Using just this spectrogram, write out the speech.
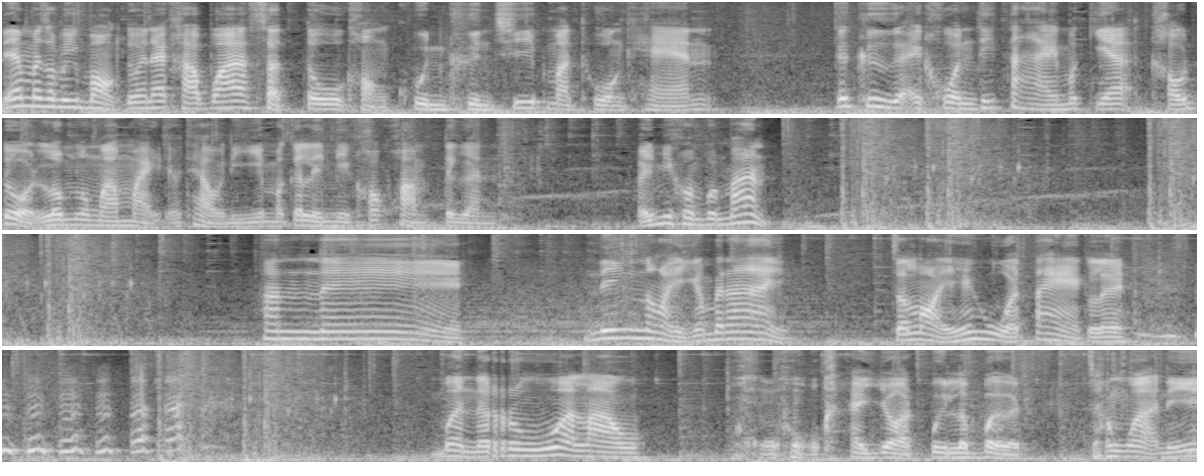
เนี่ยมันจะมีบอกด้วยนะครับว่าศัตรูของคุณคืนชีพมาทวงแค้น ก็คือไอคนที่ตายเมื่อกี้เขาโดดล่มลงมาใหม่แถวๆนี้ มันก็เลยมีข้อความเตือน เฮ้ยมีคนบนบ้านฮันแน่ นิ่งหน่อยก็ไม่ได้ จะหล่อยให้หัวแตกเลย เหมือนรู้อะเรา โอ้โหใครหยอดปืนระเบิด จังหวะนี้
